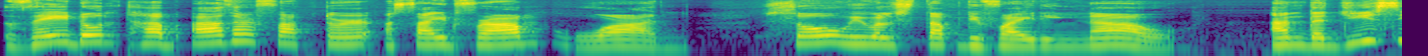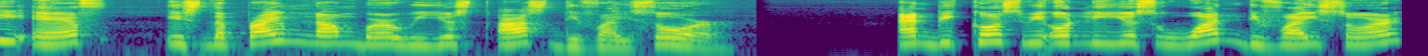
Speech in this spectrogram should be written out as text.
they don't have other factor aside from 1. So we will stop dividing now. And the GCF is the prime number we used as divisor. And because we only use one divisor,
